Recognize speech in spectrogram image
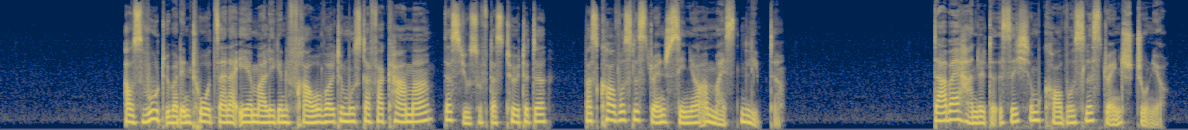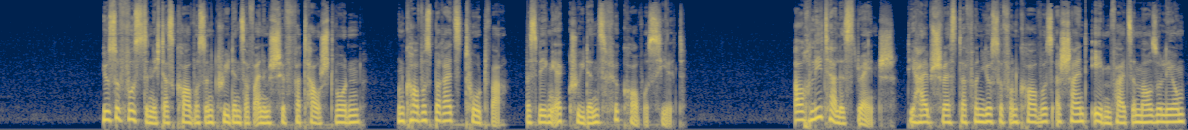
Aus Wut über den Tod seiner ehemaligen Frau wollte Mustafa Kama, dass Yusuf das tötete, was Corvus Lestrange Senior am meisten liebte. Dabei handelte es sich um Corvus Lestrange Junior. Yusuf wusste nicht, dass Corvus und Credence auf einem Schiff vertauscht wurden und Corvus bereits tot war, weswegen er Credence für Corvus hielt. Auch Lita Lestrange, die Halbschwester von Yusuf und Corvus, erscheint ebenfalls im Mausoleum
